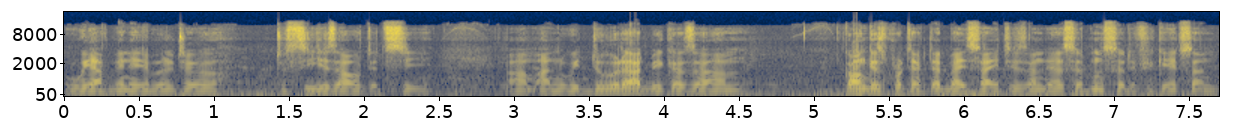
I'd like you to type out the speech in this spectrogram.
we have been able to, to seize out at sea. Um, and we do that because um, conch is protected by CITES and there are certain certificates and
